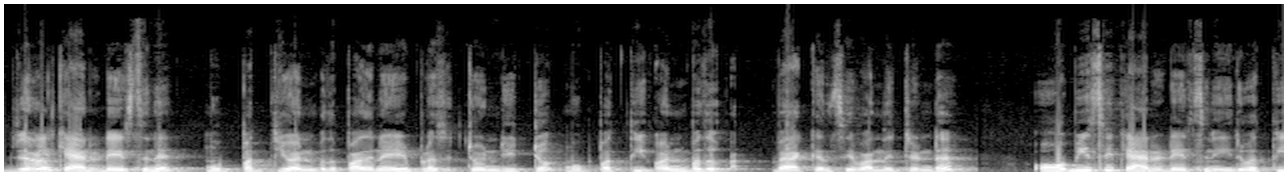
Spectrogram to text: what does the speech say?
ജനറൽ കാൻഡിഡേറ്റ്സിന് മുപ്പത്തി ഒൻപത് പതിനേഴ് പ്ലസ് ട്വന്റി ടു മുപ്പത്തി ഒൻപത് വാക്കൻസി വന്നിട്ടുണ്ട്. ഒ ബി സി കാൻഡിഡേറ്റ്സിന് ഇരുപത്തി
